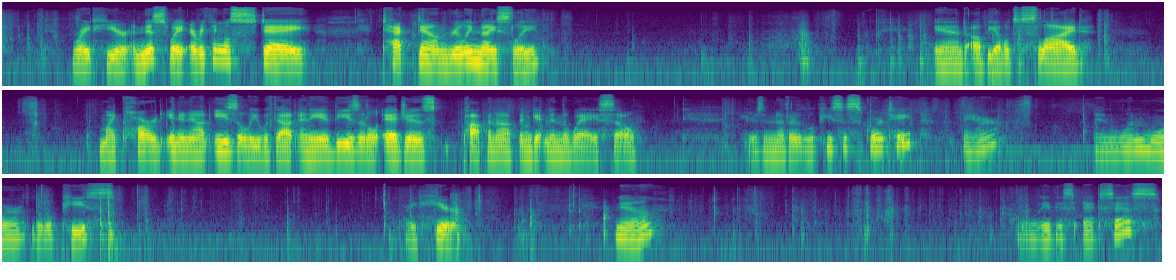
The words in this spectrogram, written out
right here. And this way, everything will stay tacked down really nicely. And I'll be able to slide my card in and out easily without any of these little edges popping up and getting in the way. So here's another little piece of score tape there. And one more little piece right here. Now, put away this excess.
